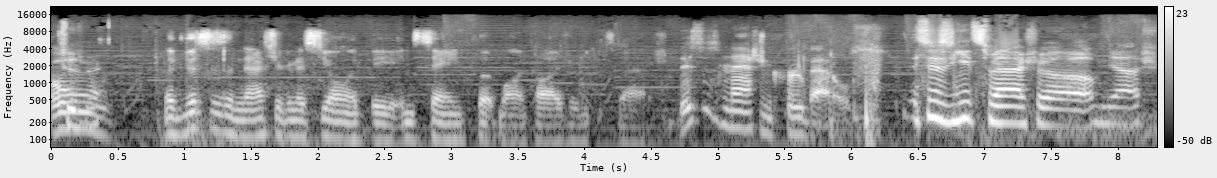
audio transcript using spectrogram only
Oh. Like this is a Nash you're gonna see on like the insane clip montage of each Smash. this is Nash and crew battles. This is Yeet Smash, uh, Yash.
